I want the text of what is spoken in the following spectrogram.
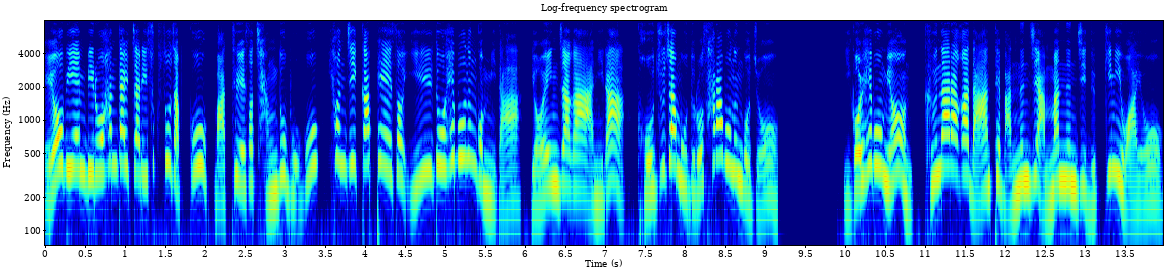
에어비앤비로 한 달짜리 숙소 잡고 마트에서 장도 보고 현지 카페에서 일도 해보는 겁니다. 여행자가 아니라 거주자 모드로 살아보는 거죠. 이걸 해보면 그 나라가 나한테 맞는지 안 맞는지 느낌이 와요.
